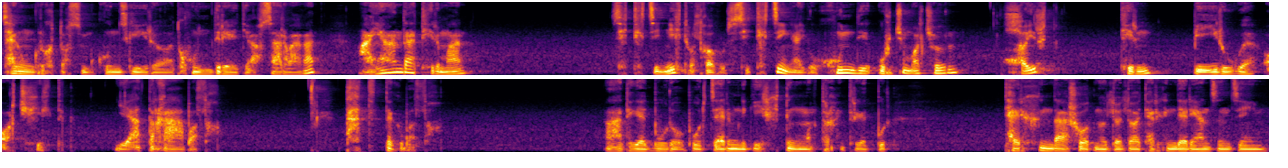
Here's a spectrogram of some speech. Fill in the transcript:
цаг өнгөрөх тусам гүнзгийрээд хүндрээд явсаар байгаад аяанда тэр маань сэтгцийн нэгт болохоо бүр сэтгцийн айгу хүнд өвчин болж хувирна. Хоёрт тэр нь бие рүүгээ орж эхэлдэг ядаргаа болох. Татдаг болох. Аа тэгээд бүр бүр зарим нэг эргэтэн унтрах энэ төргээд бүр тархиндаа шууд нөлөөлөө тархин дээр янз янзын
